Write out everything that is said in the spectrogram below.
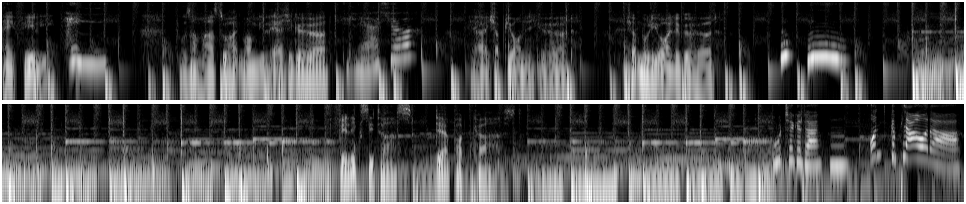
Hey Feli, Hey, du sag mal, hast du heute Morgen die Lerche gehört? die Lerche? Ja, ich hab die auch nicht gehört. Ich hab nur die Eule gehört. Felixitas, der Podcast. Gute Gedanken und Geplauder.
